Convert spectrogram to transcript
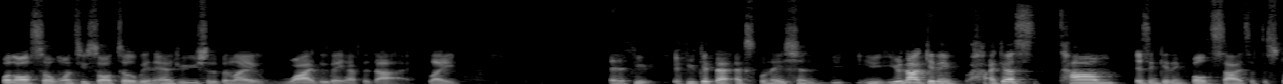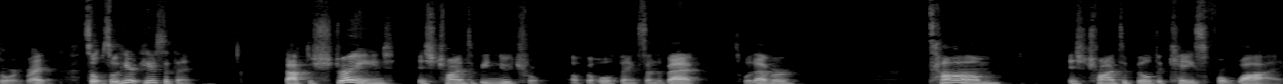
But also, once you saw Tobey and Andrew, you should have been like, why do they have to die? Like, and if you if you get that explanation, you, you you're not getting. I guess Tom isn't getting both sides of the story, right? So so here here's the thing. Doctor Strange is trying to be neutral of the whole thing. Send it back. It's whatever. Tom is trying to build a case for why,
